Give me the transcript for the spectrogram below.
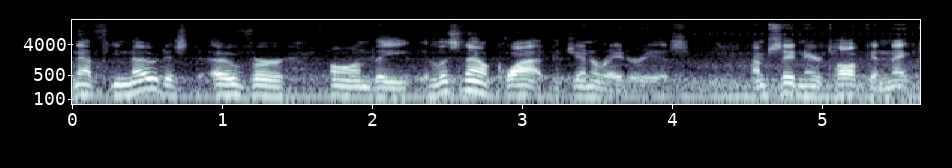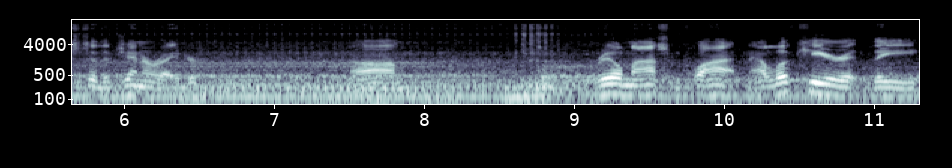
Now, if you noticed over on the, listen how quiet the generator is. I'm sitting here talking next to the generator. Um, real nice and quiet. Now look here at the,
